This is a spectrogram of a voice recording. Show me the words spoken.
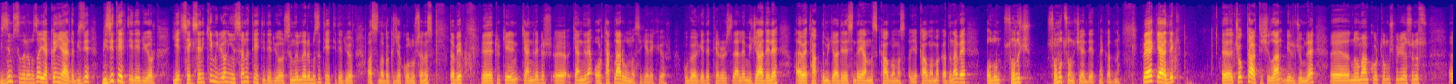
bizim sınırımıza yakın yerde. Bizi bizi tehdit ediyor. 82 milyon insanı tehdit ediyor. Sınırlarımızı tehdit ediyor aslında bakacak olursanız. Tabii e, Türkiye'nin kendine bir e, kendine ortaklar bulması gerekiyor bu bölgede teröristlerle mücadele evet haklı mücadelesinde yalnız kalmaması, kalmamak adına ve olum sonuç somut sonuç elde etmek adına. Ve geldik e, çok tartışılan bir cümle. E, Numan Kurtulmuş biliyorsunuz e,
